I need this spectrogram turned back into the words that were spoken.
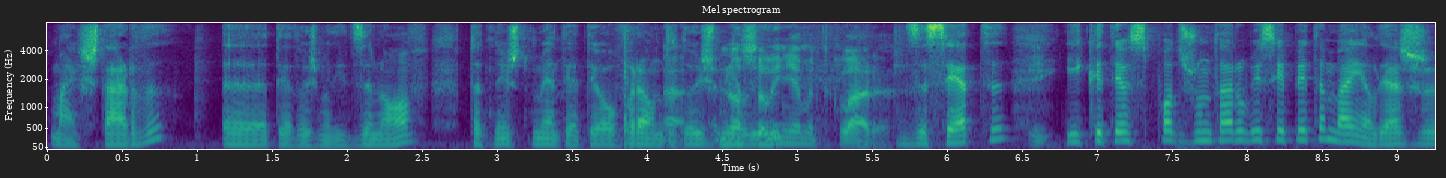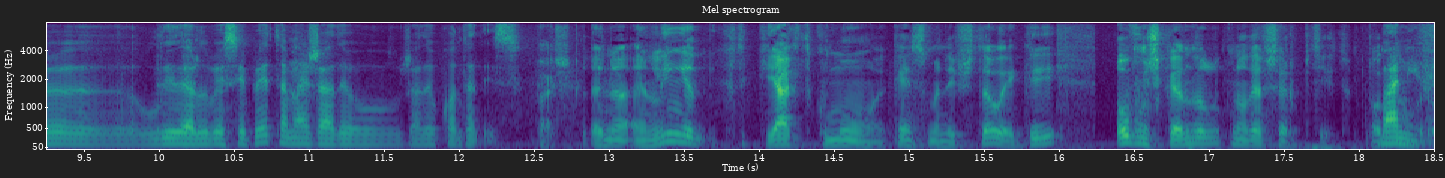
mais tarde, uh, até 2019, portanto, neste momento é até ao verão de ah, 2017. A nossa linha é muito clara. 17, e... e... que até se pode juntar o BCP também. Aliás, uh, o líder do BCP também já deu, já deu conta disso. Pois, a, a, linha que há de comum a quem se manifestou é que houve um escândalo que não deve ser repetido. Número,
